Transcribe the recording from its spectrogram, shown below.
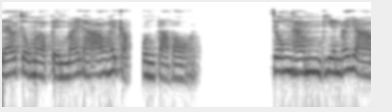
แล้วจงมาเป็นไม้เท้าให้กับคนตาบอด จงทำเพียรพยายาม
